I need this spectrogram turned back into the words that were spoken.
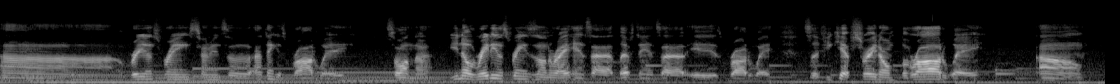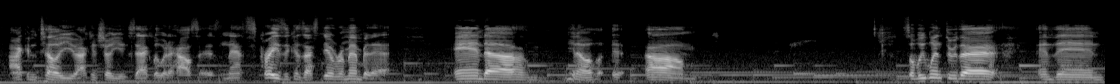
uh, Radium Springs, turning into I think it's Broadway. So on the, you know, Radium Springs is on the right hand side. Left hand side is Broadway. So if you kept straight on Broadway, um, I can tell you, I can show you exactly where the house is, and that's crazy because I still remember that. And um, you know, um, so we went through that, and then,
